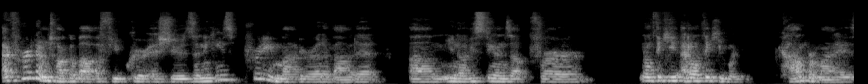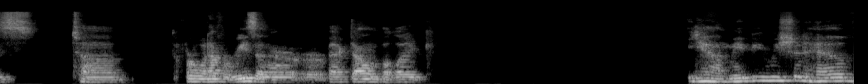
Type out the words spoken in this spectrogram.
I've heard him talk about a few queer issues, and he's pretty moderate about it. Um, you know, he stands up for. I don't think he. I don't think he would compromise to, for whatever reason, or, or back down. But like, yeah, maybe we should have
